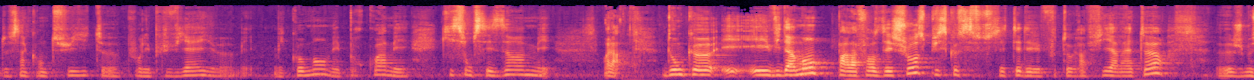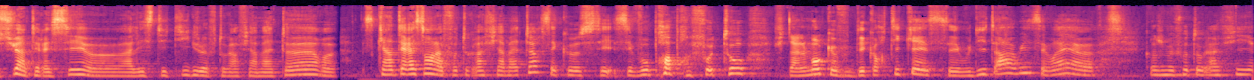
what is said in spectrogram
de 58 euh, pour les plus vieilles. Euh, mais, mais, comment? Mais pourquoi? Mais qui sont ces hommes? Mais, Voilà. Donc, et, évidemment, par la force des choses, puisque c'était des photographies amateurs, je me suis intéressée à l'esthétique de la photographie amateur. Ce qui est intéressant à la photographie amateur, c'est que c'est vos propres photos finalement que vous décortiquez. Vous dites ah oui c'est vrai quand je me photographie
